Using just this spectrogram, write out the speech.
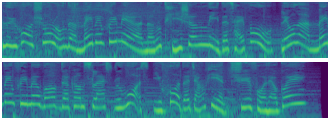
屡获殊荣的 Maybank Premier 能提升你的财富。浏览 Maybank Premier World. dot com slash rewards 以获得奖品，需符合条规。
